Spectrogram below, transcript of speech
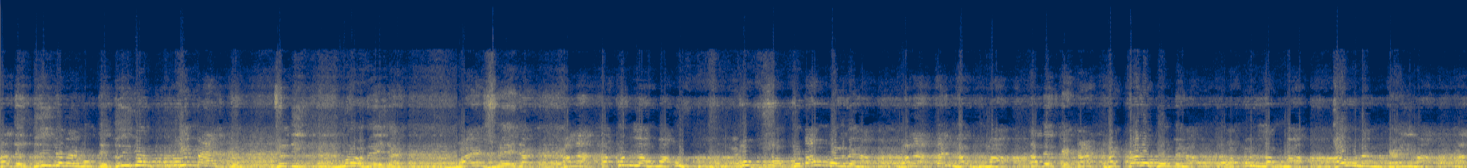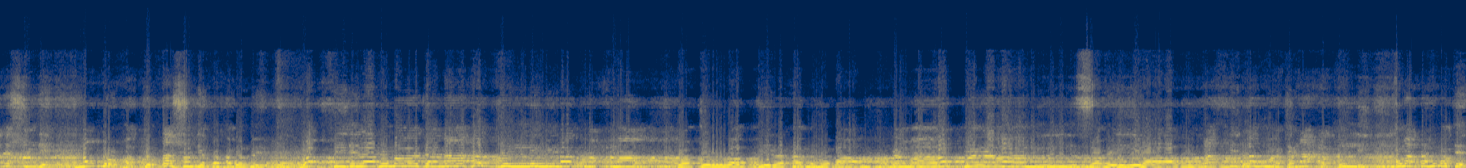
তাদের দুইজনের মধ্যে দুইজন কিংবা একজন যদি বুড়ো হয়ে যায়, বয়স হয়ে যায় আলা তাকুল্লাহুমা উফ শব্দটাও বলবে না। ওয়ালা তানহারহুমা তাদেরকে ডাক ঠাট্টারও করবে না। ওয়াকুল্লাহুমা কাউলান কারীমা। তাদের সঙ্গে নম্র ভদ্রতার সঙ্গে কথা বলবে। ওয়াকফির وقل رب ارحمهما كما ربياني صغيرا واخفض لهما جناح الذل তোমার রহমতের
